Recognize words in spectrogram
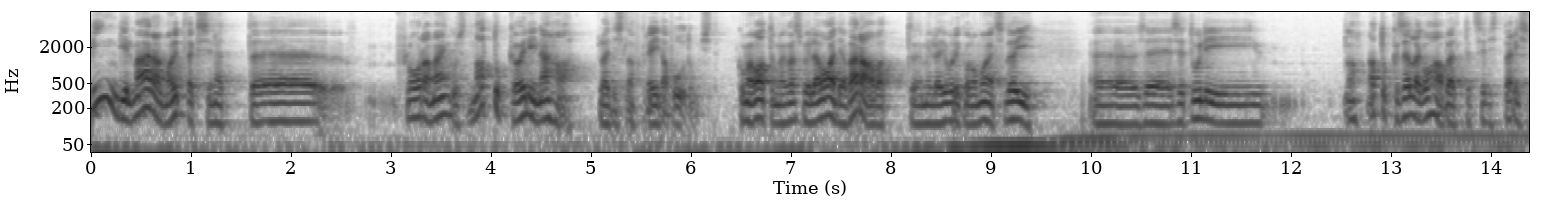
mingil määral ma ütleksin, et eh, Flora mängus natuke oli näha Vladislav Kreida puudumist kui me vaatame kasvõi Levadia väravat, mille Juri Kolomojets lõi, see, see tuli noh, natuke selle koha pealt, et sellist päris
